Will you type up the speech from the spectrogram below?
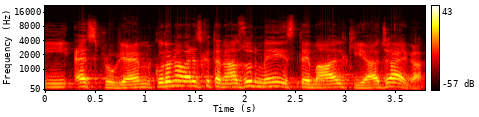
E S programme corona virus के तनाजुर में इस्तेमाल किया जाएगा।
